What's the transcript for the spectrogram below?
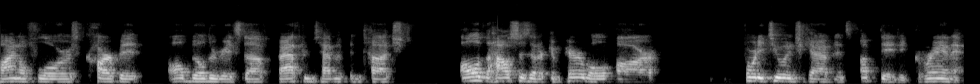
vinyl floors, carpet, all builder grade stuff. Bathrooms haven't been touched. All of the houses that are comparable are 42 inch cabinets, updated granite,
